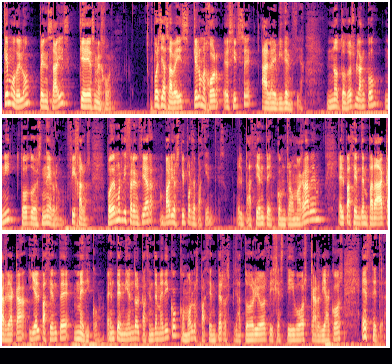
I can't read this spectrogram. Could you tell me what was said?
¿Qué modelo pensáis que es mejor? Pues ya sabéis que lo mejor es irse a la evidencia. No todo es blanco ni todo es negro. Fijaros, podemos diferenciar varios tipos de pacientes. El paciente con trauma grave, el paciente en parada cardíaca y el paciente médico, entendiendo el paciente médico como los pacientes respiratorios, digestivos, cardíacos, etc.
